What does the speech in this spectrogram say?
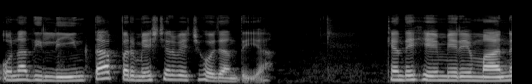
ਉਹਨਾਂ ਦੀ ਲੀਨਤਾ ਪਰਮੇਸ਼ਰ ਵਿੱਚ ਹੋ ਜਾਂਦੀ ਆ। ਕਹਿੰਦੇ, ਹੈ ਮੇਰੇ ਮਨ,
